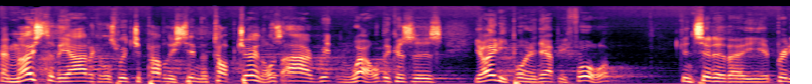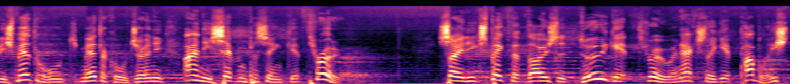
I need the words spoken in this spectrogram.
and most of the articles which are published in the top journals are written well because, as Yodi pointed out before, consider the British Medical, medical Journal, only 7% get through. So you'd expect that those that do get through and actually get published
